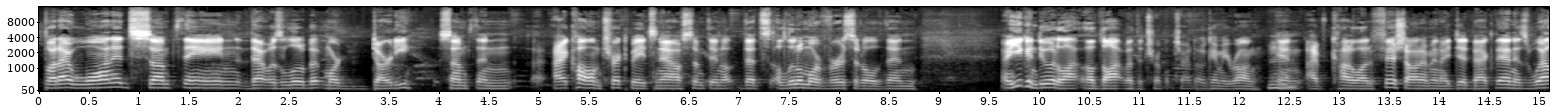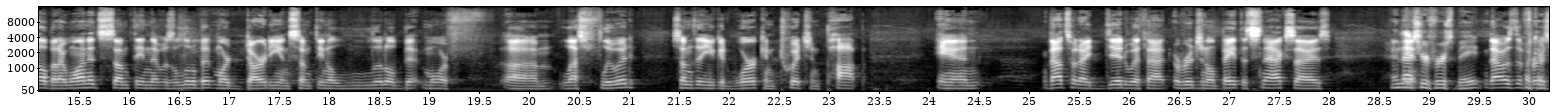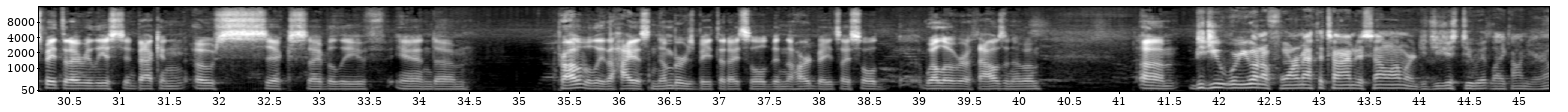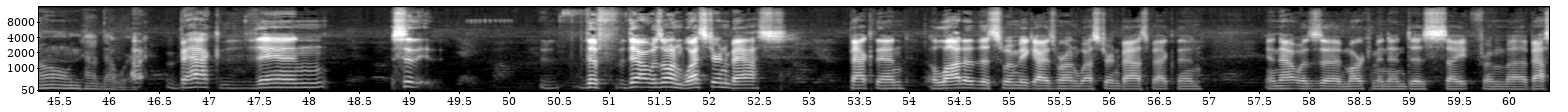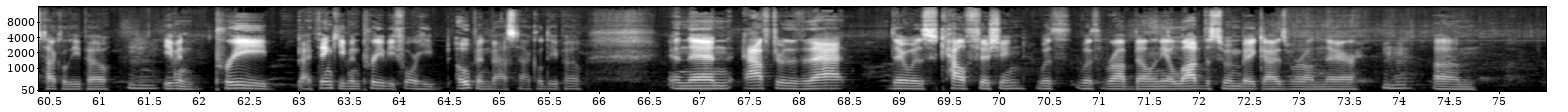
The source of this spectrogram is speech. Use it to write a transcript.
but I wanted something that was a little bit more darty. Something I call them trick baits now. Something that's a little more versatile than. I mean, you can do it a lot, a lot with the triple trout. Don't get me wrong, and I've caught a lot of fish on them, and I did back then as well. But I wanted something that was a little bit more darty and something a little bit more f- um, less fluid, something you could work and twitch and pop, and that's what I did with that original bait, the snack size. And that's And- your first bait. That was the first bait that I released in back in 06, I believe, and um, probably the highest numbers bait that I sold in the hard baits. I sold well over a thousand of them. Did you were you on a forum at the time to sell them, or did you just do it like on your own? How'd that work? Back then, so the, the that was on Western Bass back then. A lot of the swim bait guys were on Western Bass back then, and that was uh, Mark Menendez site from uh, Bass Tackle Depot. Even pre, I think even pre before he opened Bass Tackle Depot, and then after that. There was Cal Fishing with, with Rob Bellany. A lot of the swim bait guys were on there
